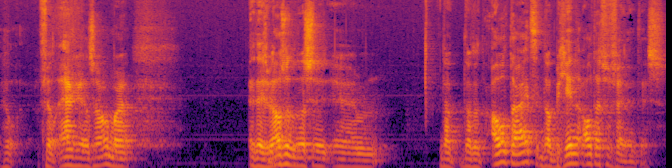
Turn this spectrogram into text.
heel, veel erger en zo, maar het is wel zo dat, als ehm, dat, dat het altijd, dat beginnen altijd vervelend is.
